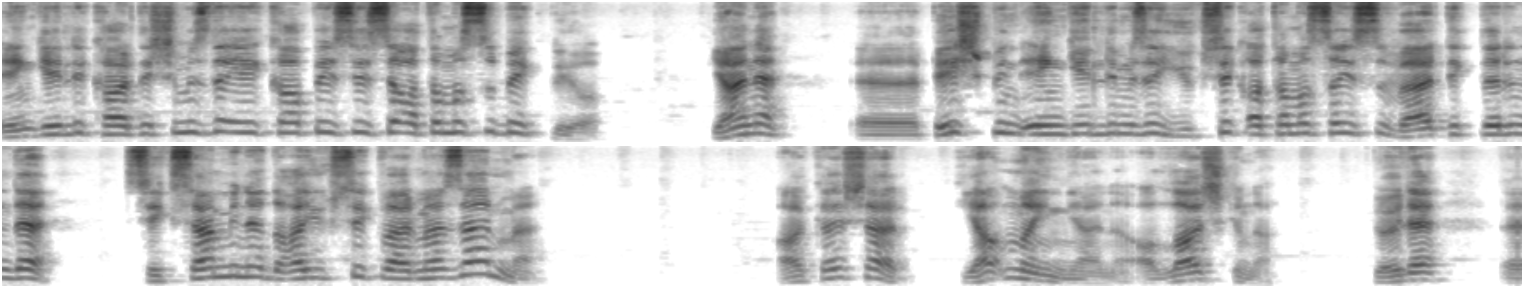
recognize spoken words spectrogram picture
engelli kardeşimiz de EKPSS ataması bekliyor. Yani e, 5000 engellimize yüksek atama sayısı verdiklerinde 80 bine daha yüksek vermezler mi? Arkadaşlar yapmayın yani Allah aşkına. Böyle e,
